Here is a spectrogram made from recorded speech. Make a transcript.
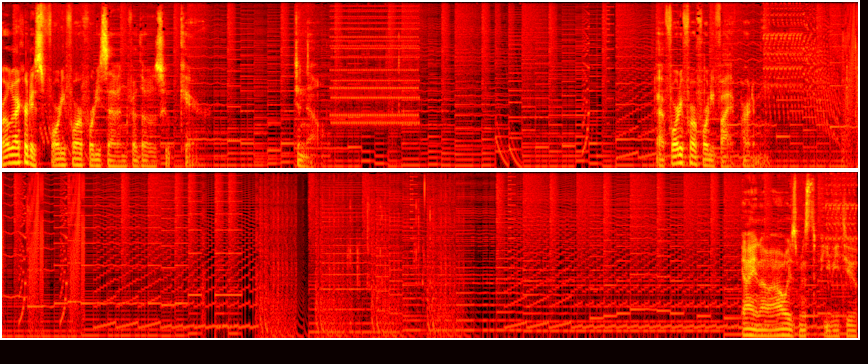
World record is 44.47 for those who care to know. Uh, 44.45, pardon me. Yeah, I know, I always miss the PB too.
